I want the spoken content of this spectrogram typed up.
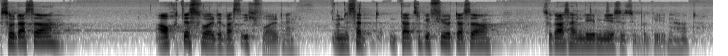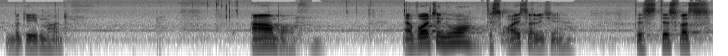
so dass er auch das wollte, was ich wollte. Und es hat dazu geführt, dass er sogar sein Leben Jesus übergeben hat. Übergeben hat. Aber er wollte nur das Äußerliche, das, das was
